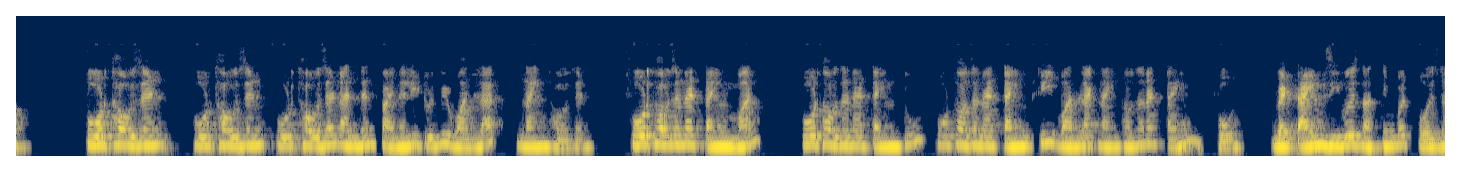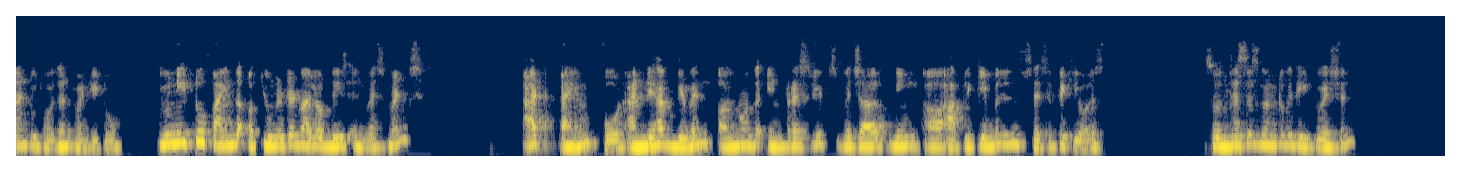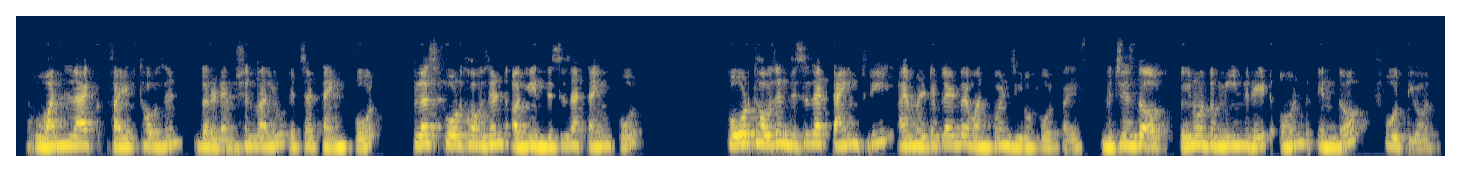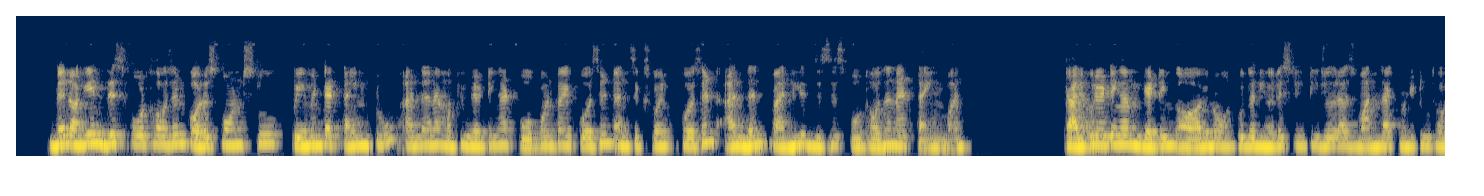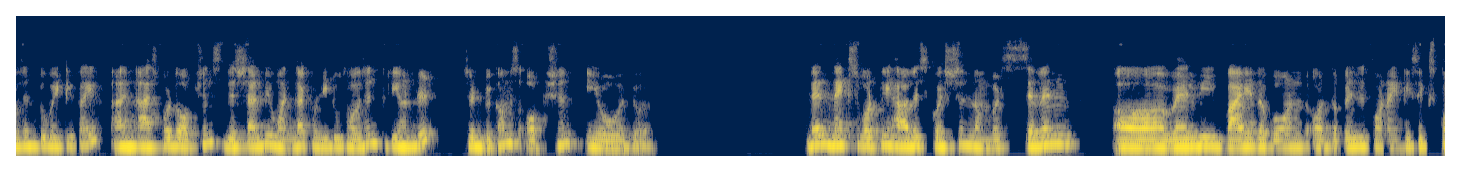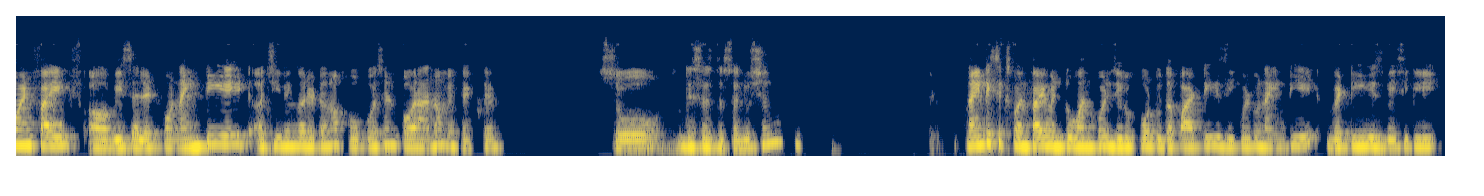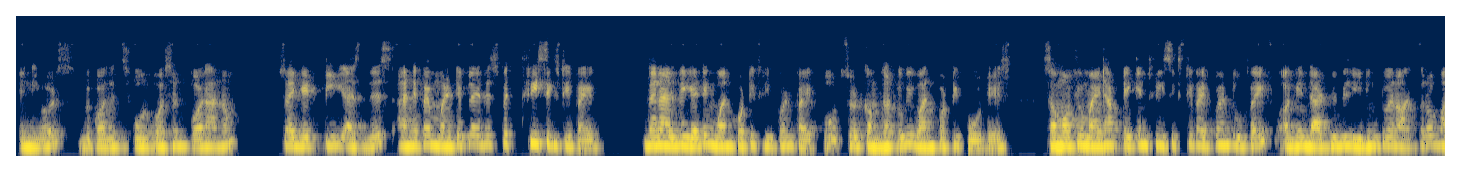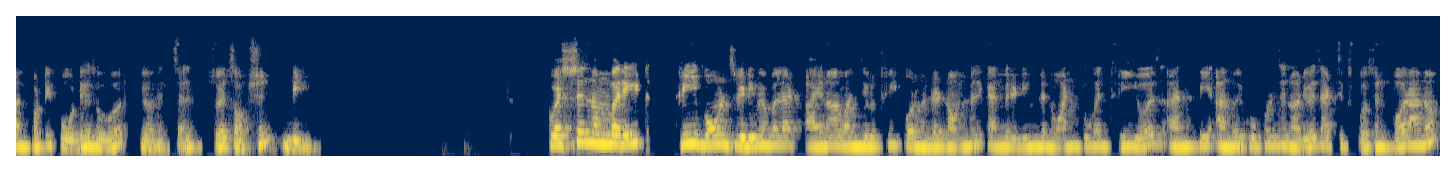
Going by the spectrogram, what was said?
4,000, 4,000, 4,000, and then finally it will be 1 lakh 9,000. 4,000 at time 1, 4,000 at time 2, 4,000 at time 3, 1 lakh 9,000 at time 4, where time 0 is nothing but 1st Jan 2022. You need to find the accumulated value of these investments at time 4 and they have given uh, you know the interest rates which are being uh, applicable in specific years. So this is going to be the equation. 1 lakh 5000 the redemption value it's at time 4 plus 4000 again this is at time 4 4000 this is at time 3 i multiplied by 1.045 which is the you know the mean rate earned in the fourth year then again this 4000 corresponds to payment at time 2 and then i'm accumulating at 4.5% and 6% and then finally this is 4000 at time 1 calculating i'm getting uh, you know to the nearest integer as 1,22,285 and as per the options this shall be 1,22,300 so it becomes option a over here. Then next what we have is question number seven, uh, where we buy the bond or the bill for 96.5. Uh, we sell it for 98, achieving a return of 4% per annum effective. So this is the solution. 96.5 into 1.04 to the party is equal to 98, where T is basically in years because it's 4% per annum. So I get T as this. And if I multiply this with 365, then I'll be getting 143.54. So it comes out to be 144 days. Some of you might have taken 365.25. Again, that will be leading to an answer of 144 days over here itself. So it's option B. Question number eight. Three bonds redeemable at INR 103 per 100 nominal can be redeemed in 1, 2 and 3 years and pay annual coupons in arrears at 6% per annum.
